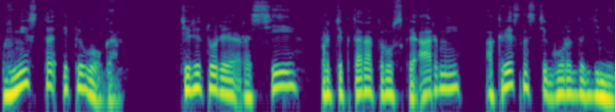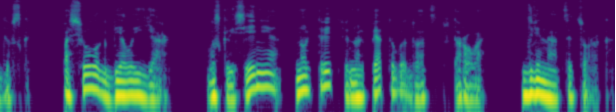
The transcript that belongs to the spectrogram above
Вместо эпилога. Территория России, протекторат русской армии, окрестности города Демидовск, поселок Белый Яр. Воскресенье, 03.05.22. 12.40.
